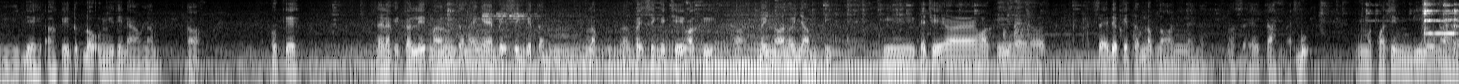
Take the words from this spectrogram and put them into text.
ừ, để ở cái tốc độ như thế nào lắm. Đó. Ok đây là cái clip mà hướng dẫn anh em vệ sinh cái tấm lọc ờ, vệ sinh cái chế hòa khí. Đó. mình nói hơi nhầm thì thì cái chế ờ, hòa khí này nó sẽ được cái tấm lọc gió như này này, nó sẽ cảm lại bụi. Nhưng mà quá trình mình đi lâu ngày,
